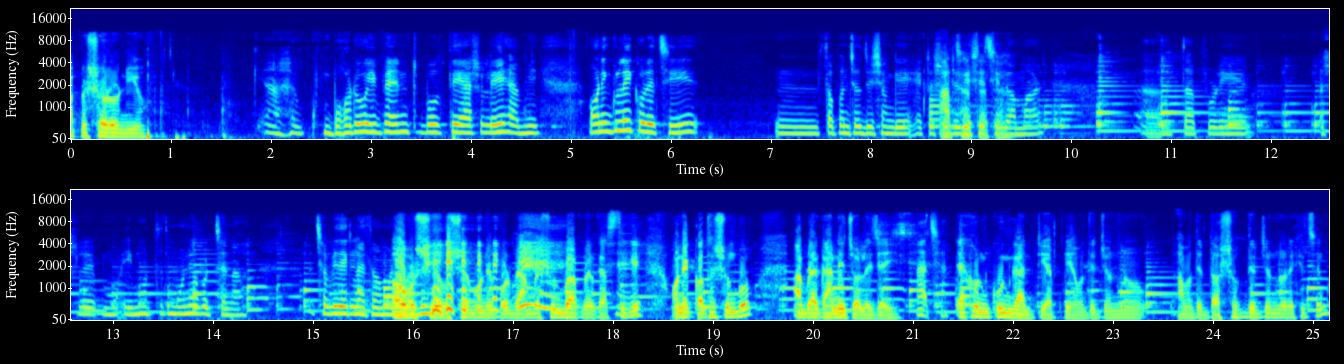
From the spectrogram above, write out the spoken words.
আপনার স্মরণীয়। বড় ইভেন্ট বলতে আসলে আমি অনেকগুলাই করেছি। তপন চৌধুরীর সঙ্গে একটা সুযোগ আচ্ছা, আচ্ছা, এসেছিল আচ্ছা। আমার। তারপরে আসলে এই মুহূর্তে তো মনেও পড়ছে না। ছবি দেখলে তো মনে অবশ্যই অবশ্যই মনে পড়বে। আমরা শুনব আপনার কাছ থেকে। অনেক কথা শুনব। আমরা গানে চলে যাই। আচ্ছা। এখন কোন গানটি আপনি আমাদের জন্য আমাদের দর্শকদের জন্য রেখেছেন?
